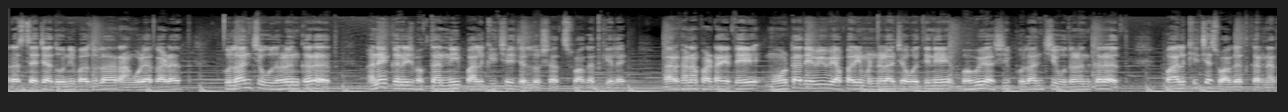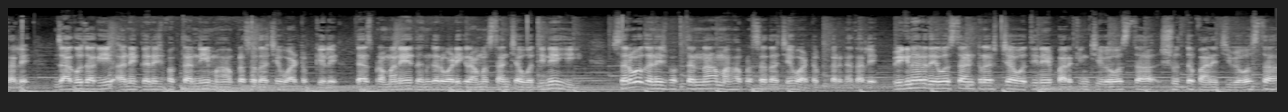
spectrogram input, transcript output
रस्त्याच्या दोन्ही बाजूला रांगोळ्या काढत फुलांची उधळण करत अनेक गणेश भक्तांनी पालखीचे जल्लोषात स्वागत केलंय. कारखाना फाटा येथे मोहटा देवी व्यापारी मंडळाच्या वतीने भव्य अशी फुलांची उधळण करत पालखीचे स्वागत करण्यात आले. जागोजागी अनेक गणेश भक्तांनी महाप्रसादाचे वाटप केले. त्याचप्रमाणे धनगरवाडी ग्रामस्थांच्या वतीनेही सर्व गणेश भक्तांना महाप्रसादाचे वाटप करण्यात आले. विघ्नहर देवस्थान ट्रस्टच्या वतीने पार्किंगची व्यवस्था शुद्ध पाण्याची व्यवस्था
